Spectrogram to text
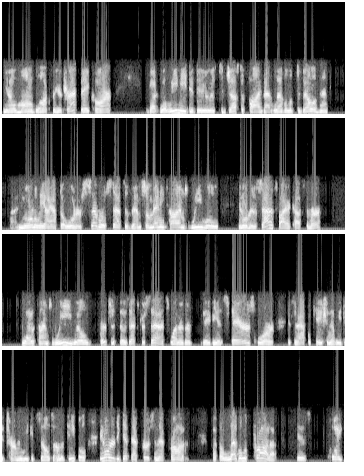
you know, monoblock for your track day car. But what we need to do is to justify that level of development. Uh, normally, I have to order several sets of them. So many times we will, in order to satisfy a customer, a lot of times we will purchase those extra sets, whether they're they be as spares or it's an application that we determine we could sell to other people, in order to get that person that product. But the level of product is quite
